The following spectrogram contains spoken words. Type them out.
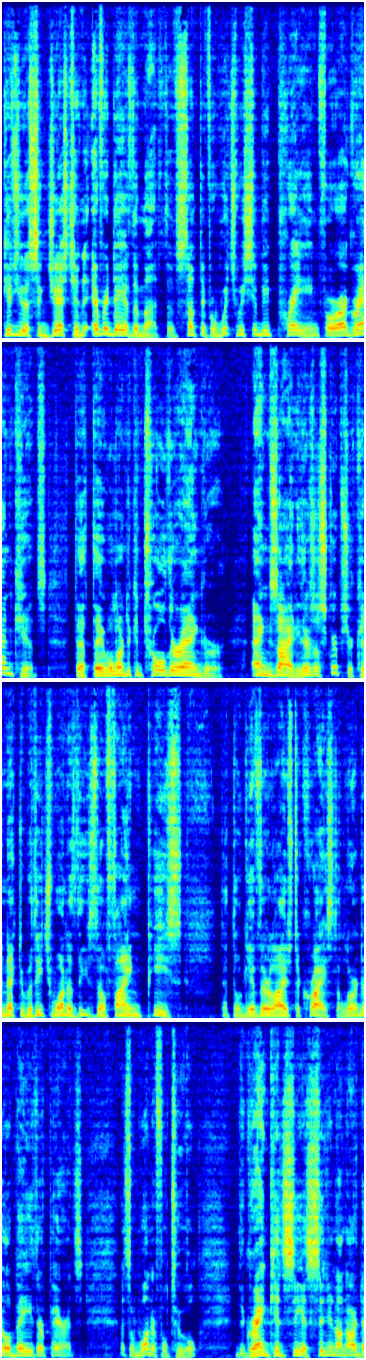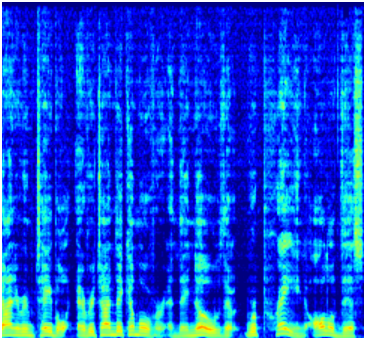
gives you a suggestion every day of the month of something for which we should be praying for our grandkids, that they will learn to control their anger, anxiety. There's a scripture connected with each one of these. They'll find peace that they'll give their lives to Christ, they'll learn to obey their parents. That's a wonderful tool. The grandkids see it sitting on our dining room table every time they come over, and they know that we're praying all of this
